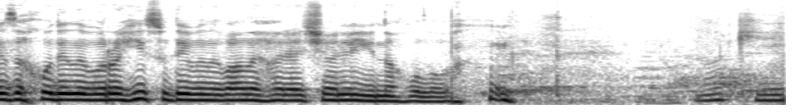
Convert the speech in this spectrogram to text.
Коли заходили вороги, сюди виливали гарячу олію на голову. Окей.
